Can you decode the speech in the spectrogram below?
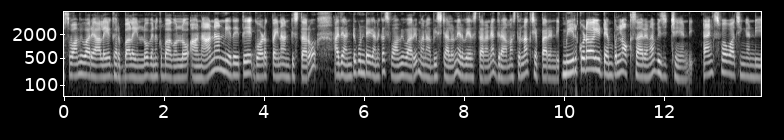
స్వామివారి ఆలయ గర్భాలయంలో వెనక భాగంలో ఆ నాణాన్ని ఏదైతే గోడకు పైన అంటిస్తారో అది అంటుకుంటే గనక స్వామివారి మన అభిష్టాలను నెరవేరుస్తారని ఆ గ్రామస్తులు నాకు చెప్పారండి. మీరు కూడా ఈ టెంపుల్ని ఒకసారైనా విజిట్ చేయండి. థ్యాంక్స్ ఫర్ వాచింగ్ అండి.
